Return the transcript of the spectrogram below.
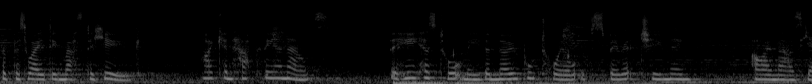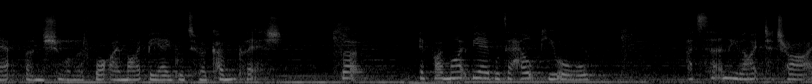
For persuading Master Hugh. I can happily announce that he has taught me the noble toil of spirit tuning. I'm as yet unsure of what I might be able to accomplish, but if I might be able to help you all, I'd certainly like to try.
